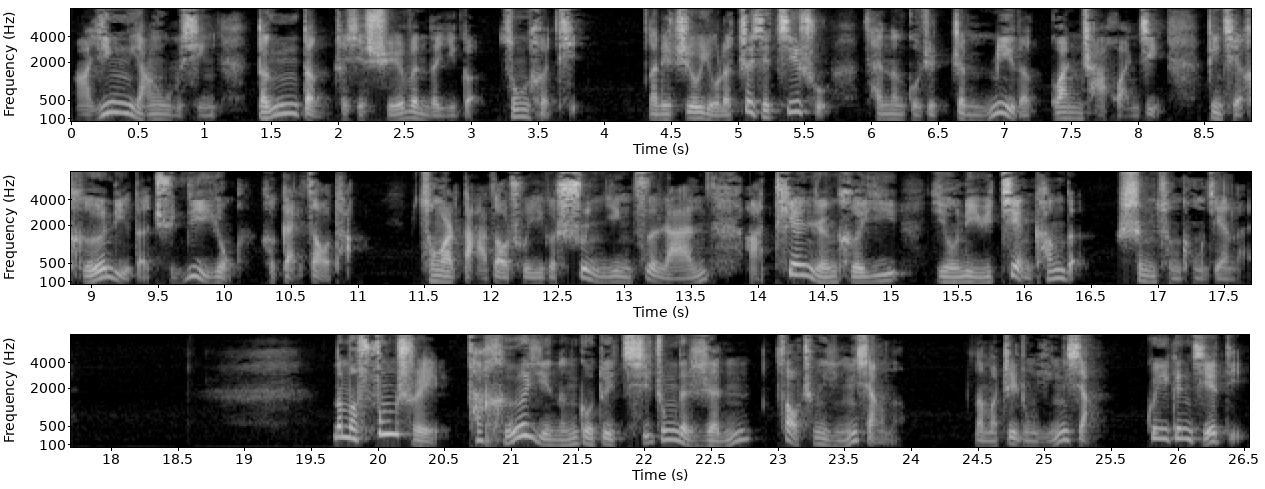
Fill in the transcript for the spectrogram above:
啊、阴阳五行等等这些学问的一个综合体。那你只有有了这些基础，才能够去缜密的观察环境，并且合理的去利用和改造它，从而打造出一个顺应自然、啊天人合一、有利于健康的生存空间来。那么风水它何以能够对其中的人造成影响呢？那么这种影响归根结底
